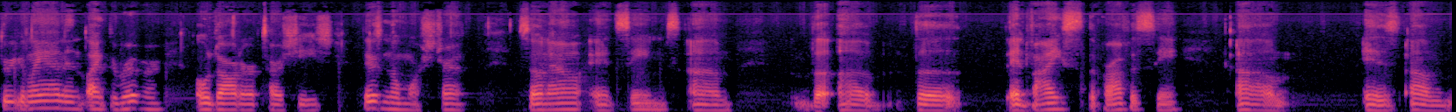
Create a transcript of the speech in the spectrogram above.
through your land and like the river, O daughter of Tarshish. There's no more strength. So now it seems um, the uh, the advice, the prophecy um, is um,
